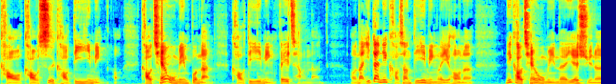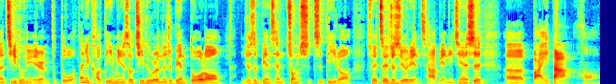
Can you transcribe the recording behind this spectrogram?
考考试考第一名哦，考前五名不难，考第一名非常难哦。那一旦你考上第一名了以后呢，你考前五名呢，也许呢嫉妒你的人不多，但你考第一名的时候，嫉妒人呢就变多喽，你就是变成众矢之的喽。所以这就是有点差别。你今天是呃百大哈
